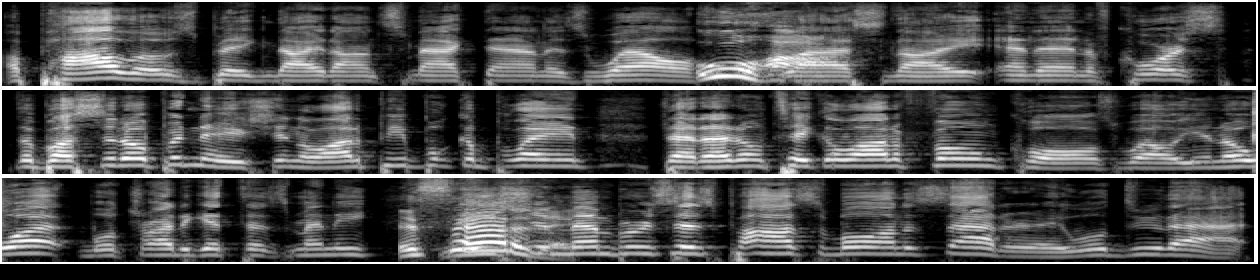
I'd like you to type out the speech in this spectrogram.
Apollo's big night on SmackDown as well Ooh-ha. last night. And then, of course, the Busted Open Nation. A lot of people complain that I don't take a lot of phone calls. Well, you know what? We'll try to get to as many It's Nation Saturday. members as possible on a Saturday. We'll do that.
